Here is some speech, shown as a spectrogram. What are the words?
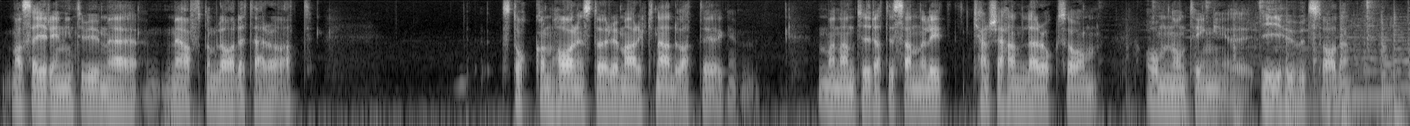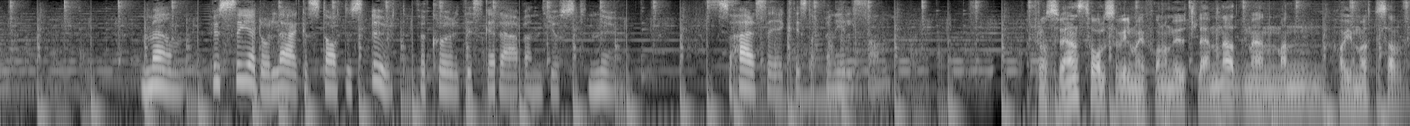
man säger i en intervju med, med Aftonbladet här att Stockholm har en större marknad och att det, man antyder att det sannolikt kanske handlar också om, om någonting eh, i huvudstaden. Men hur ser då lägesstatus ut för kurdiska räven just nu? Så här säger Kristoffer Nilsson. Från svenskt håll så vill man ju få honom utlämnad men man har ju mötts av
